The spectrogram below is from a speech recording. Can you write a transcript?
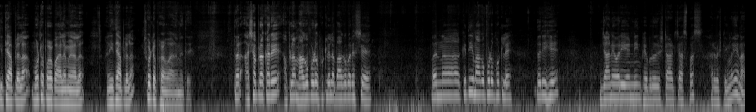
तिथे आपल्याला मोठं फळ पाहायला मिळालं आणि इथे आपल्याला छोटं फळ पाहायला मिळते तर अशा प्रकारे आपला मागं पुढं फुटलेल्या बागा बरेचसे आहे पण किती मागंपुढं फुटले तरी हे जानेवारी एंडिंग फेब्रुवारी स्टार्टच्या आसपास हार्वेस्टिंगला येणार.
